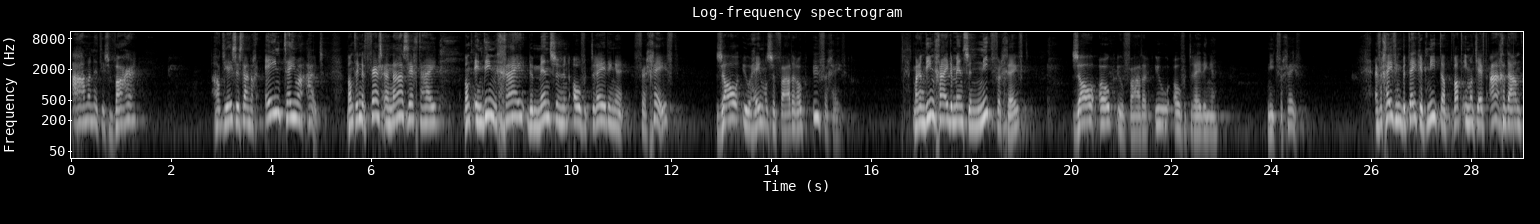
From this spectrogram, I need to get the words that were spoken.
Amen, het is waar, haalt Jezus daar nog één thema uit. Want in het vers erna zegt hij: Want indien gij de mensen hun overtredingen vergeeft, zal uw hemelse Vader ook u vergeven. Maar indien gij de mensen niet vergeeft, zal ook uw Vader uw overtredingen niet vergeven. En vergeving betekent niet dat wat iemand je heeft aangedaan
